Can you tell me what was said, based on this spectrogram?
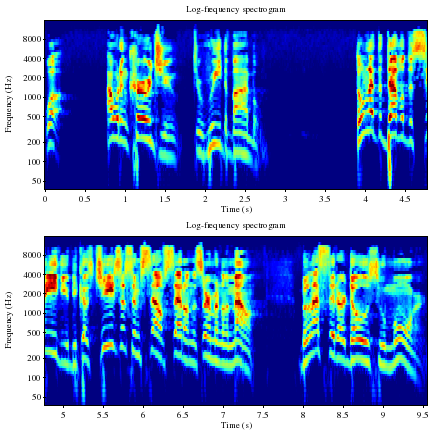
Well, I would encourage you to read the Bible. Don't let the devil deceive you because Jesus himself said on the Sermon on the Mount, Blessed are those who mourn,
